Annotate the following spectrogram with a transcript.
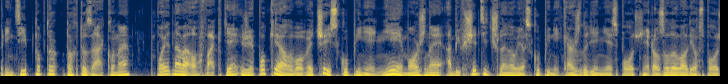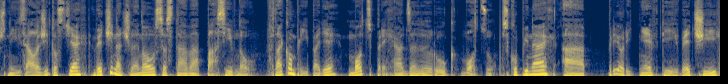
Princíp tohto, zákona pojednáva o fakte, že pokiaľ vo väčšej skupine nie je možné, aby všetci členovia skupiny každodenne spoločne rozhodovali o spoločných záležitostiach, väčšina členov sa stáva pasívnou. V takom prípade moc prechádza do rúk vodcu. V skupinách a Prioritne v tých väčších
